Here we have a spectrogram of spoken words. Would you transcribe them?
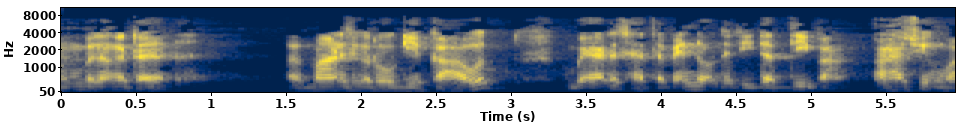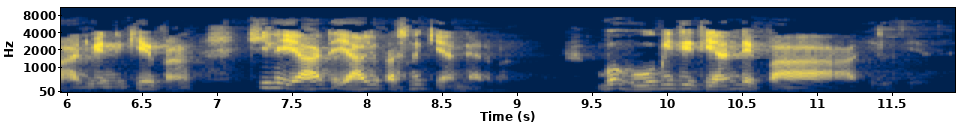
උඹ ළඟට මානසික රෝගියෙක් ආවොත් උඹ යාට සැතපෙන්න හොඳ ඉඩක් දීපන්. පහසුවෙන් වාඩි වෙන්න කියපන්. කියලා යාට යාගේ ප්‍රශ්න කියන්න අරපන්. උඹ හුමිටි තියන්න එපා කියලා කියනවා.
